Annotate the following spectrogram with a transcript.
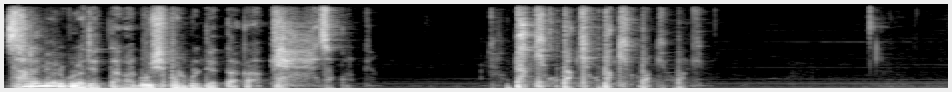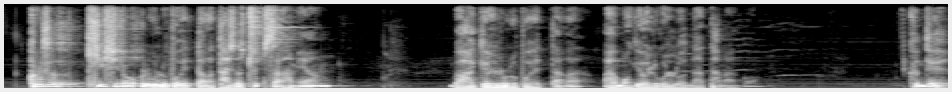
사람의 얼굴로 됐다가 루시퍼 얼굴 됐다가 계속 그렇게 바뀌고 바뀌고 바뀌고 바뀌고 바뀌고. 그래서 귀신의 얼굴로 보였다가 다시 또 축사하면 마귀 얼굴로 보였다가 암흑의 얼굴로 나타나고. 근데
